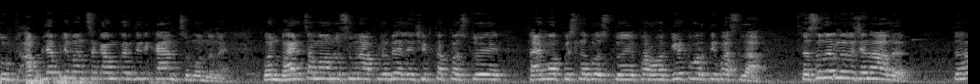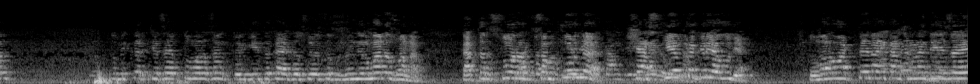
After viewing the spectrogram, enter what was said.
तुम आपली आपली माणसं काम करते ते काय आमचं म्हणणं नाही. पण बाहेरचा माणूस येऊन आपलं बॅलन्स शीट तपासतोय टाइम ऑफिसला बसतोय परवा गेटवरती बसला. तसं जर निदर्शन आलं तर तुम्ही करचे साहेब तुम्हाला सांगतोय की इथं कायदा सुव्यवस्था प्रश्न निर्माणच होणार. का तर सोड संपूर्ण शासकीय प्रक्रिया होऊ द्या. तुम्हाला वाटतंय नाही कारखान्यात द्यायचं आहे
